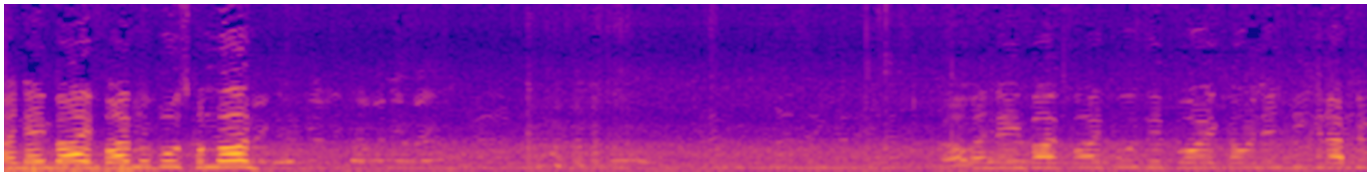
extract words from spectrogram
Right, name by, five more balls, come on. Go on, name by, five balls here, boy. Go on, anything can happen,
